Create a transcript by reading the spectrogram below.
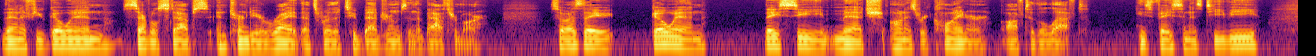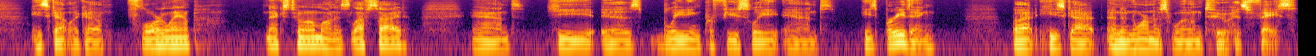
Then, if you go in several steps and turn to your right, that's where the two bedrooms and the bathroom are. So, as they go in, they see Mitch on his recliner off to the left. He's facing his TV. He's got like a floor lamp next to him on his left side, and he is bleeding profusely and he's breathing, but he's got an enormous wound to his face.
